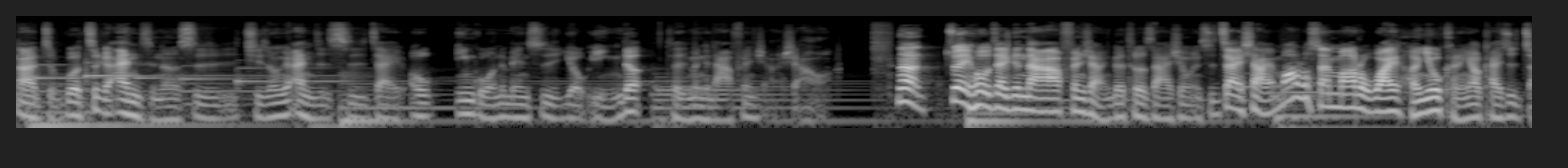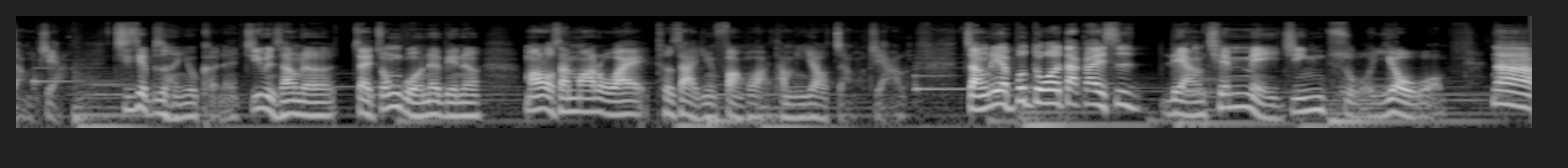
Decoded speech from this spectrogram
那只不过这个案子呢，是其中一个案子是在欧英国那边是有赢的，在这边跟大家分享一下哦。那最后再跟大家分享一个特斯拉新闻，是在下来 Model 3、Model Y 很有可能要开始涨价。其实也不是很有可能，基本上呢，在中国那边呢，Model 3、Model Y 特斯拉已经放话，他们要涨价了，涨的也不多，大概是两千美金左右哦。那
